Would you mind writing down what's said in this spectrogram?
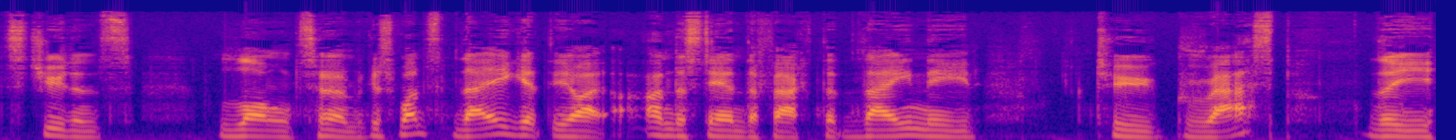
students long term because once they get the uh, understand the fact that they need to grasp the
